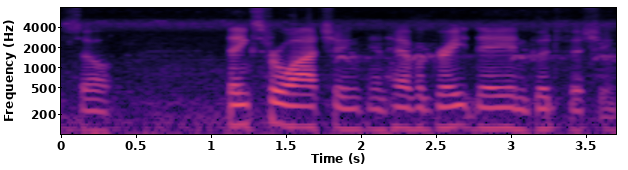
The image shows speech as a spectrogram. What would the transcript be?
So, thanks for watching and have a great day and good fishing.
